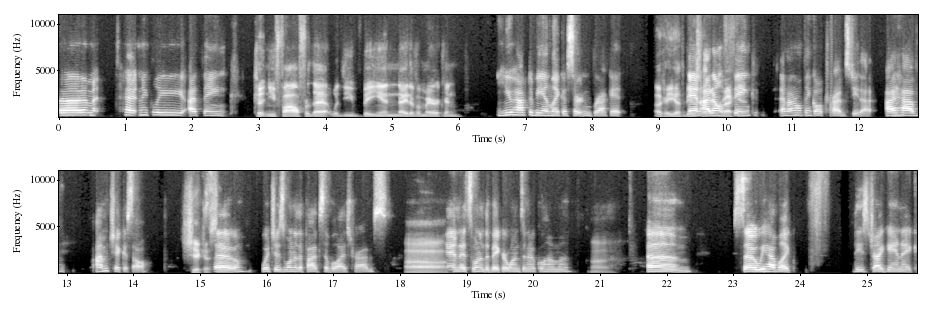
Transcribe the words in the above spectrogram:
Um, technically, I think couldn't you file for that Would you be in native american you have to be in like a certain bracket, okay you have to be and I don't bracket. think, and I don't think all tribes do that. I Yeah. have, I'm Chickasaw, Chickasaw. so which is one of the five civilized tribes, ah and it's one of the bigger ones in Oklahoma. uh, Um, so we have like f- these gigantic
